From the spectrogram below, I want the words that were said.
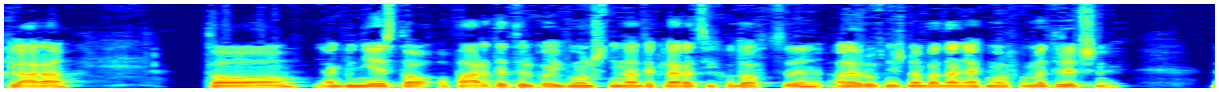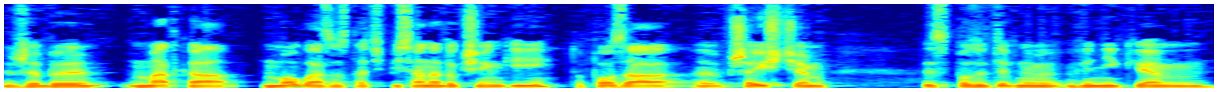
Klara, to jakby nie jest to oparte tylko i wyłącznie na deklaracji hodowcy, ale również na badaniach morfometrycznych. Żeby matka mogła zostać wpisana do księgi, to poza e, przejściem z pozytywnym wynikiem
